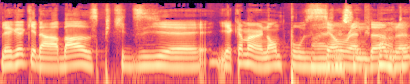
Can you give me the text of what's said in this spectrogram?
le gars qui est dans la base puis qui dit euh, il y a comme un nom de position random là.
